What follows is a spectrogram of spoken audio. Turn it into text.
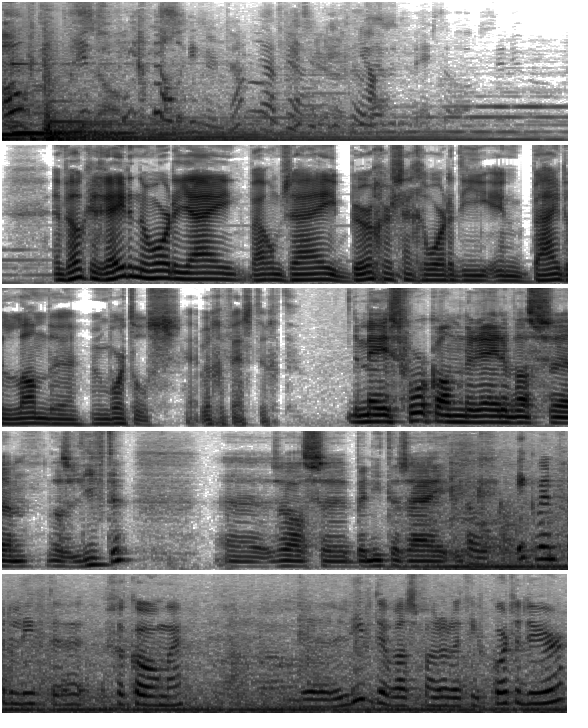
ook de Britse vliegvelden, inderdaad. Ja. En welke redenen hoorde jij waarom zij burgers zijn geworden die in beide landen hun wortels hebben gevestigd? De meest voorkomende reden was, uh, was liefde. Uh, zoals uh, Benita zei. Ik... Ook ik ben voor de liefde gekomen. De liefde was van relatief korte duur.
